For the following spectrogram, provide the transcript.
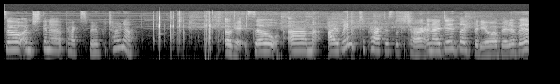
so I'm just gonna practice a bit of guitar now. Okay, so um, I went to practice the guitar and I did like video a bit of it,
